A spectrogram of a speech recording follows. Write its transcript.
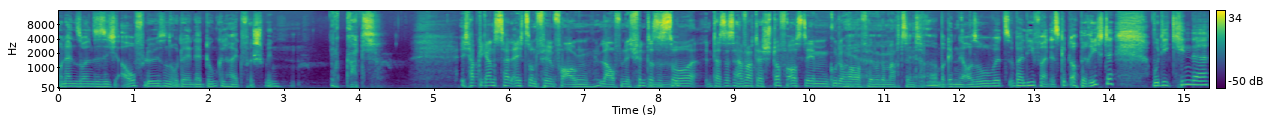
und dann sollen sie sich auflösen oder in der Dunkelheit verschwinden. Oh Gott. Ich habe die ganze Zeit echt so einen Film vor Augen laufen. Ich finde, das mhm. ist so, das ist einfach der Stoff, aus dem gute Horrorfilme ja, gemacht sind. Ja, aber genau so wird es überliefert. Es gibt auch Berichte, wo die Kinder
